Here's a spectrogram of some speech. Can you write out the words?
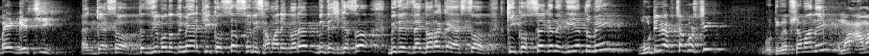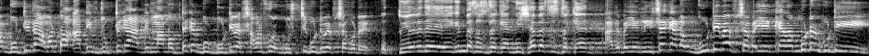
ভাই গেছি। গেছো? তো জীবনে তুমি আর কি করছ? চুরি সামারি করে বিদেশ গেছো বিদেশ যাই ধরা খাই আসছো। কি করছ এখানে গিয়ে তুমি? গুটি ব্যবসা করছি। গুটি ব্যবসা মানে? আমার- গুটি না আমার তো আদিম যুগ থেকে আদিম মানব থেকে গুটি ব্যবসা আমার পুরো গোষ্ঠী গুটি ব্যবসা করে। তুই এলে এইদিন ব্যবসা দেখেন নিশা ব্যবসা দেখেন। আরে ভাই নিশা কেন? গুটি ব্যবসা ভাই ক্যারাম বোর্ডের গুটি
